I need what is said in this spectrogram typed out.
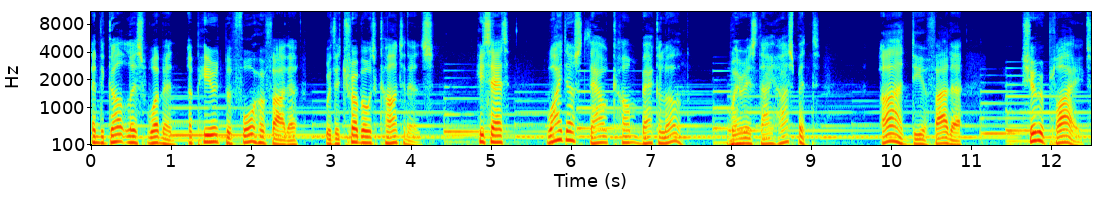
and the godless woman appeared before her father with a troubled countenance. He said, Why dost thou come back alone? Where is thy husband? Ah, dear father, she replied,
